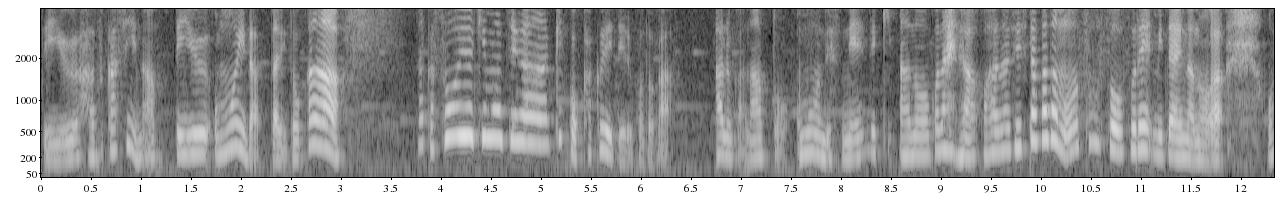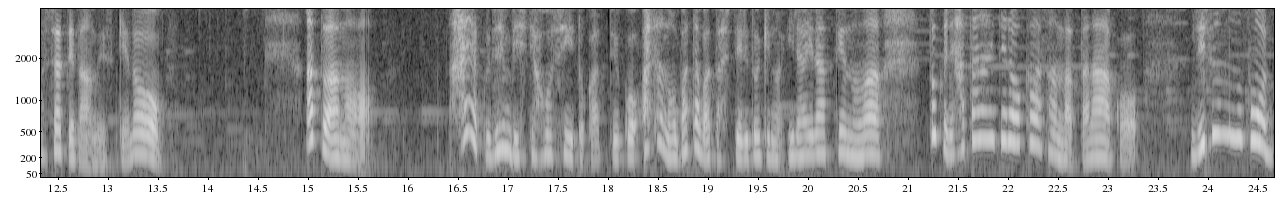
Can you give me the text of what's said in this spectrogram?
ていう恥ずかしいなっていう思いだったりとかなんかそういう気持ちが結構隠れてることがあるかなと思うんですね。であのこの間お話しした方もそうそうそれみたいなのはおっしゃってたんですけどあとあの早く準備してほしいとかっていうこう朝のバタバタしてる時のイライラっていうのは特に働いてるお母さんだったらこう自分もこう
